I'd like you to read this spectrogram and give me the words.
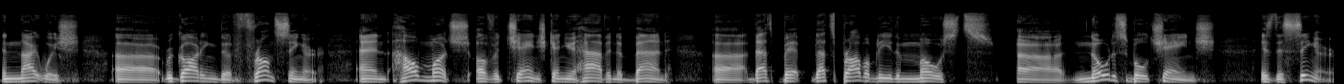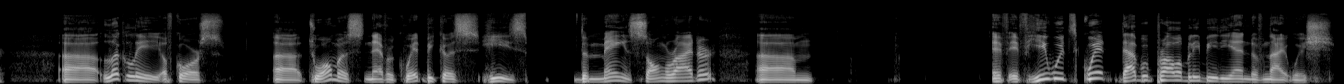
in Nightwish uh, regarding the front singer and how much of a change can you have in a band. Uh, that's that's probably the most uh, noticeable change is the singer. Uh, luckily, of course, uh, Tuomas never quit because he's the main songwriter. Um, if if he would quit, that would probably be the end of Nightwish.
